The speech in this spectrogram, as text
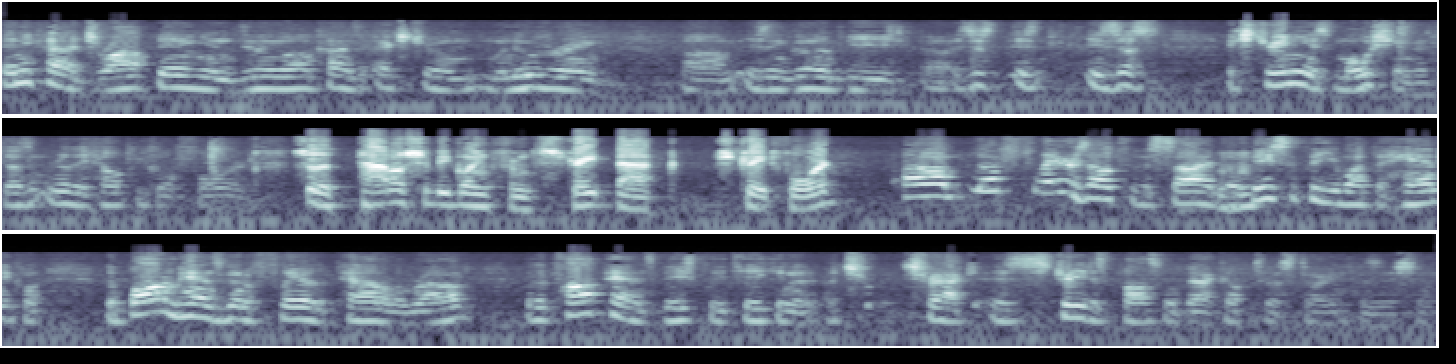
Any kind of dropping and doing all kinds of extra maneuvering um, isn't going to be. Uh, it's just it's, it's just extraneous motion. It doesn't really help you go forward. So the paddle should be going from straight back, straight forward. Um, no, it flares out to the side, but Mhm. basically you want the hand to. The bottom hand's going to flare the paddle around, but the top hand's basically taking a, a tr- track as straight as possible back up to a starting position.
